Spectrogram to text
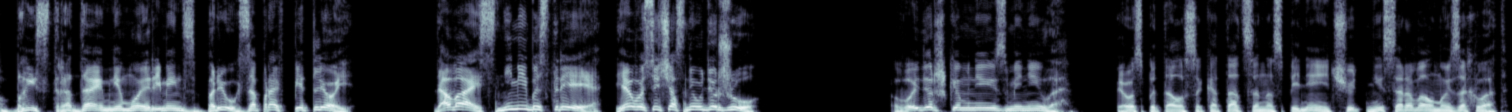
быстро дай мне мой ремень с брюк, заправь петлей!» Давай, сними быстрее! Я его сейчас не удержу!» Выдержка мне изменила. Пес пытался кататься на спине и чуть не сорвал мой захват.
